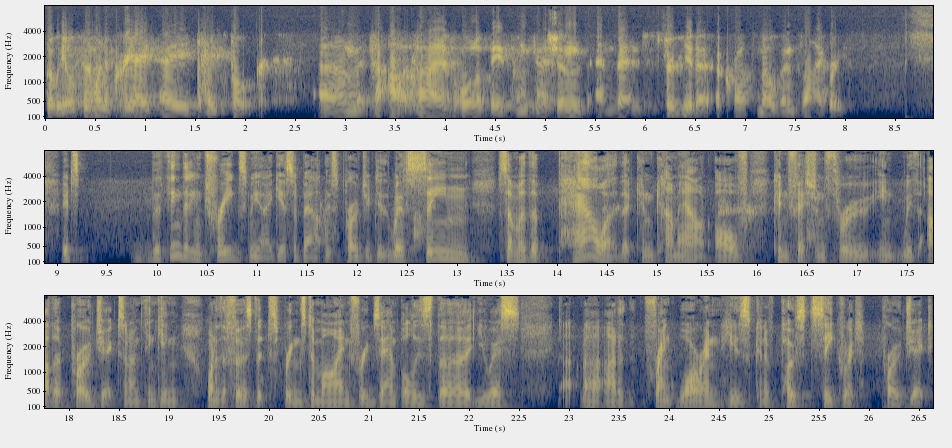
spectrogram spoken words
But we also want to create a casebook um, to archive all of these confessions and then distribute it across Melbourne's libraries. It's the thing that intrigues me, I guess, about this project is we've seen some of the power that can come out of confession through in, with other projects, and I'm thinking one of the first that springs to mind, for example, is the U.S. Uh, uh, Frank Warren, his kind of PostSecret project,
